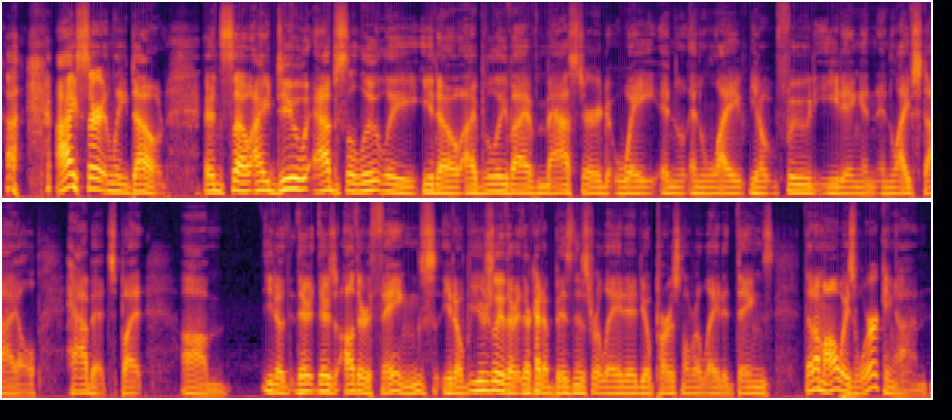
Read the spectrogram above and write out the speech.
I certainly don't. And so I do absolutely, you know, I believe I have mastered weight and, and life, you know, food eating and, and lifestyle habits. But, um, you know, there, there's other things, you know, usually they're, they're kind of business related, you know, personal related things that I'm always working on.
